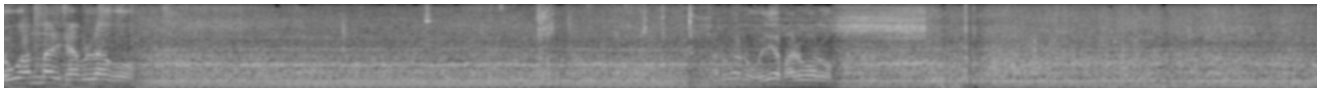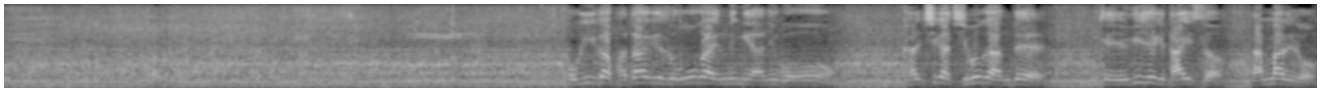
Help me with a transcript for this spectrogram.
요거 한 마리 잡으려고. 바로바로 올려 바로바로. 고기가 바닥에서 오가 있는 게 아니고 갈치가 집어가 안돼. 그러니까 여기저기 다 있어 낱마리로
